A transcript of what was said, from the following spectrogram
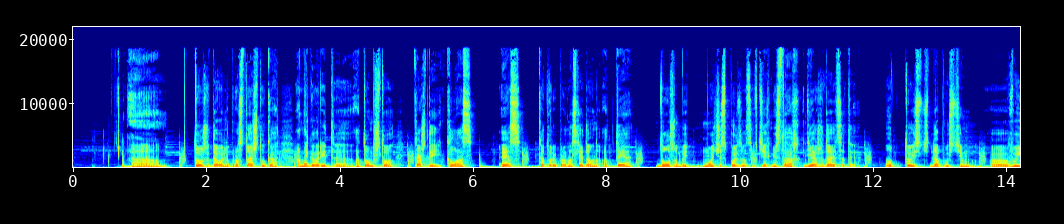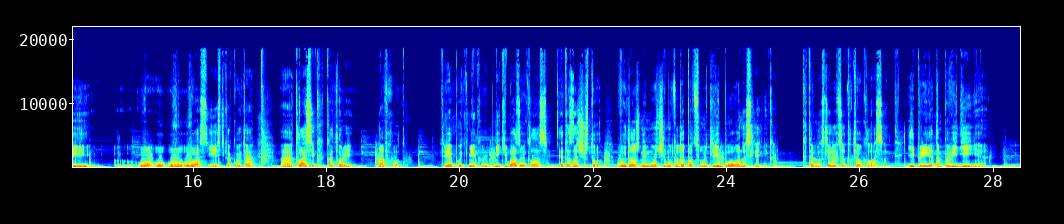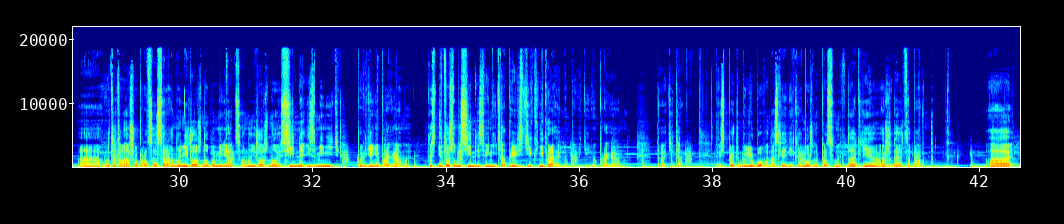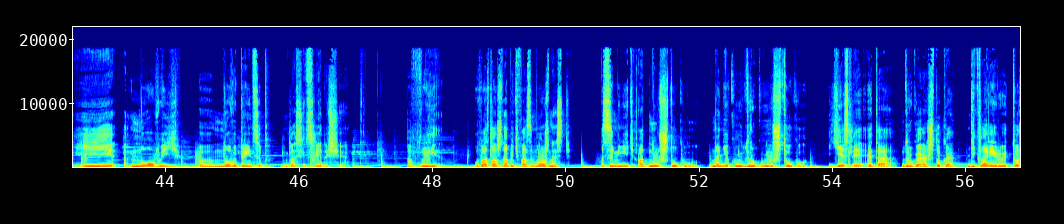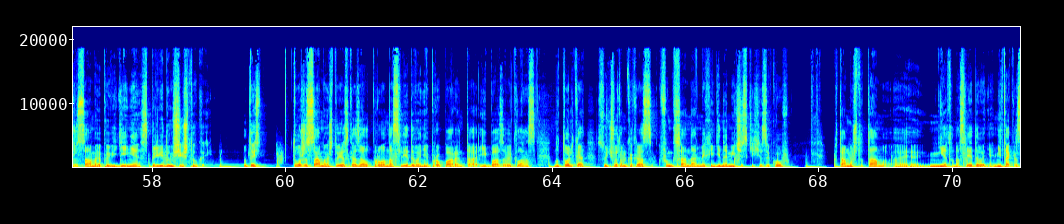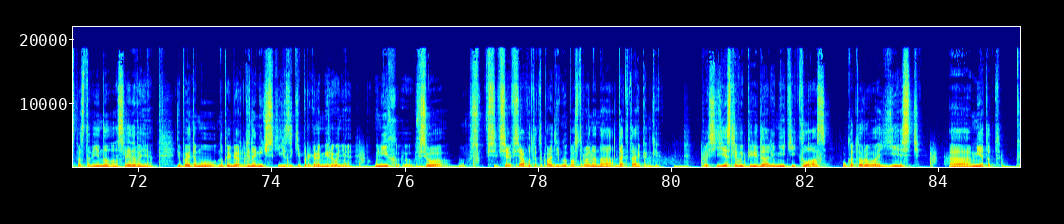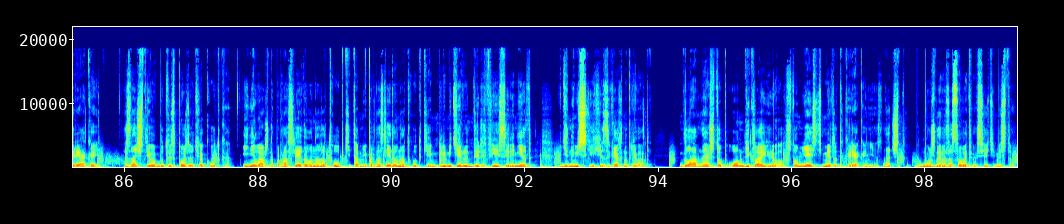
А, тоже довольно простая штука. Она говорит э, о том, что каждый класс S, который пронаследован от T, должен быть мочь использоваться в тех местах, где ожидается T. Ну, то есть, допустим, э, вы, у, у, у вас есть какой-то э, классик, который на вход требует нек, некий базовый класс. Это значит, что вы должны мочь ему туда подсунуть любого наследника, который наследуется от этого класса. И при этом поведение а, вот этого нашего процессора, оно не должно поменяться, оно не должно сильно изменить поведение программы. То есть не то, чтобы сильно изменить, а привести к неправильному поведению программы. Давайте так. То есть поэтому любого наследника можно подсунуть туда, где ожидается парент. А, и новый, э, новый принцип гласит следующее. Вы, у вас должна быть возможность заменить одну штуку на некую другую штуку если эта другая штука декларирует то же самое поведение с предыдущей штукой. Ну, то есть, то же самое, что я сказал про наследование, про парента и базовый класс, но только с учетом как раз функциональных и динамических языков, потому что там э, нет наследования, не так распространено наследование, и поэтому, например, динамические языки программирования, у них все, вся, вся вот эта парадигма построена на доктайпинге. То есть, если вы передали некий класс, у которого есть э, метод крякой, значит его будут использовать как утка. И неважно, пронаследовано от утки, там не пронаследовано от утки, имплементирует интерфейс или нет, в динамических языках наплевать. Главное, чтобы он декларировал, что у меня есть метод кряканья, значит, можно его засовывать во все эти места.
